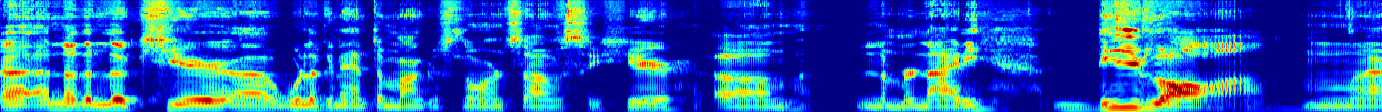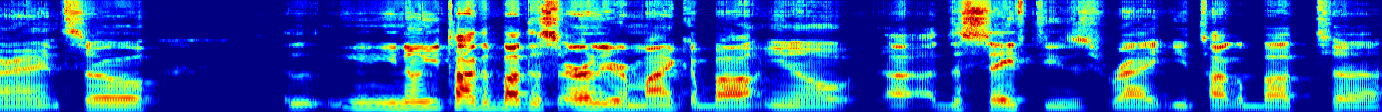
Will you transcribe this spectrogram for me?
Uh, another look here. Uh, we're looking at Demarcus Lawrence, obviously here. Um, number 90, D Law. All right. So, you know, you talked about this earlier, Mike, about, you know, uh, the safeties, right? You talk about uh,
